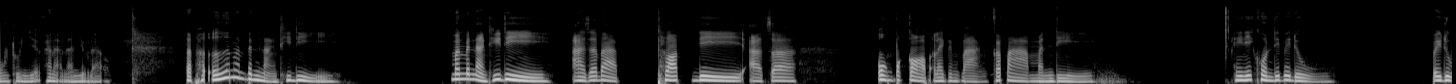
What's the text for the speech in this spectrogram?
ลงทุนเยอะขนาดนั้นอยู่แล้ว แต่เผอิญมันเป็นหนังที่ดี มันเป็นหนังที่ดี อาจจะแบบพล็อตดี อาจจะ องค์ประกอบอะไรต่างๆ ก็ตามมันดี ทีนี้คนที่ไปดู ไปดู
